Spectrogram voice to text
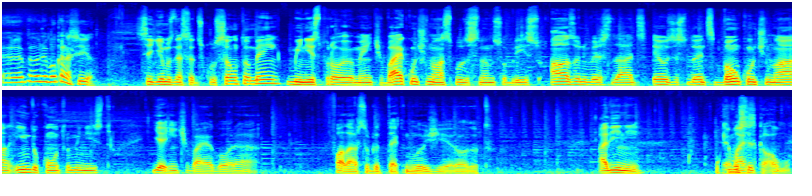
É, é a democracia. Seguimos nessa discussão também. O ministro provavelmente vai continuar se posicionando sobre isso. As universidades e os estudantes vão continuar indo contra o ministro. E a gente vai agora falar sobre tecnologia, Heródoto. Aline, o que É você, mais calmo.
